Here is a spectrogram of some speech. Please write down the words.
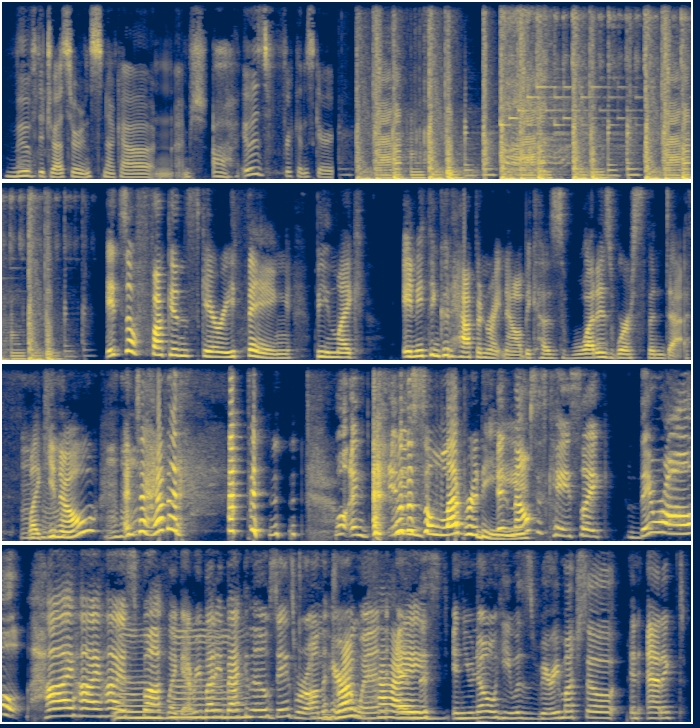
moved the dresser and snuck out. And I'm, sh- oh, it was freaking scary. It's a fucking scary thing being like, anything could happen right now because what is worse than death? Like, you Mhm. know? Mhm. And to have it happen well, and with a celebrity. in Mouse's case, like they were all high, high, high as fuck. Like everybody back in those days were on the Mm-hmm. Drunk, heroin, and this, and you know, he was very much so an addict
